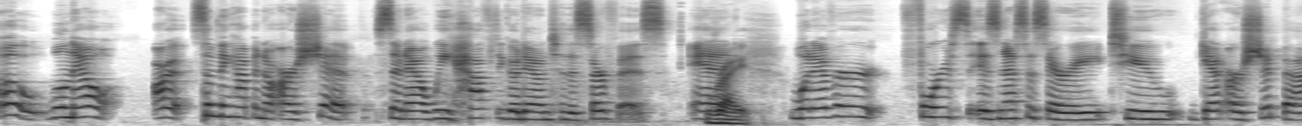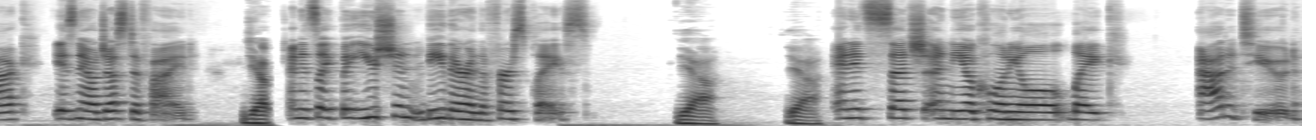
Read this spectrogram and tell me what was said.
oh, well, now our, something happened to our ship, so now we have to go down to the surface. And right. whatever force is necessary to get our ship back is now justified. Yep. And it's like, but you shouldn't be there in the first place. Yeah. Yeah. And it's such a neo-colonial like attitude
